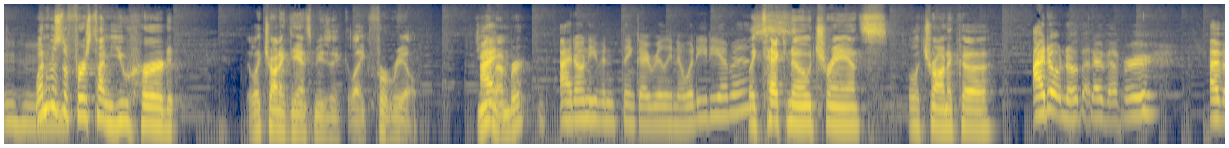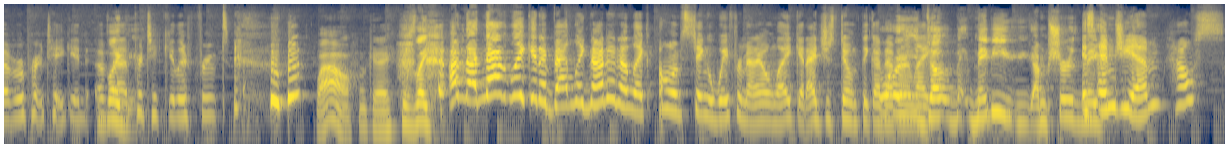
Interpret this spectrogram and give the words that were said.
Mm-hmm. When was the first time you heard electronic dance music like for real? Do you I- remember? I don't even think I really know what EDM is. Like techno, trance, electronica. I don't know that I've ever I've ever partaken of Like- that particular fruit. Wow. Okay. Because like, I'm not not like in a bad like not in a like oh I'm staying away from it I don't like it I just don't think I've ever like maybe I'm sure. is Maybe, MGM house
